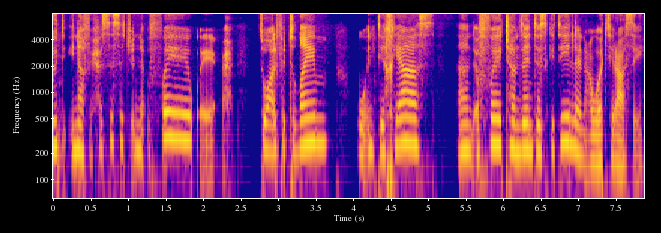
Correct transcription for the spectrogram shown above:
good enough. يحسسك إنه افي سوالفك ضيم وانت خياس and افي كان زين تسكتين لين عورتي راسي.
